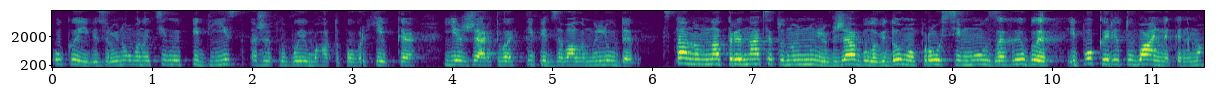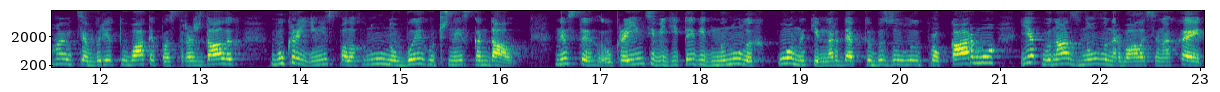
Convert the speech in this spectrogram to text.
У Києві зруйновано цілий під'їзд житлової багатоповерхівки. Є жертви і під завалами люди. Станом на 13.00 вже було відомо про сімох загиблих. І поки рятувальники намагаються врятувати постраждалих, в Україні спалахнув новий гучний скандал. Не встигли українці відійти від минулих коників нардепки безуглої про карму, як вона знову нарвалася на хейт.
